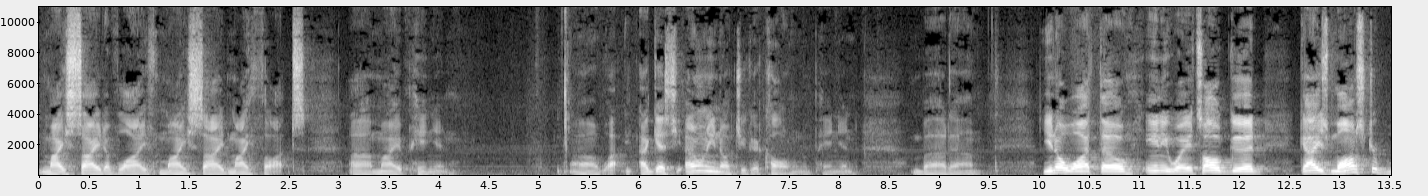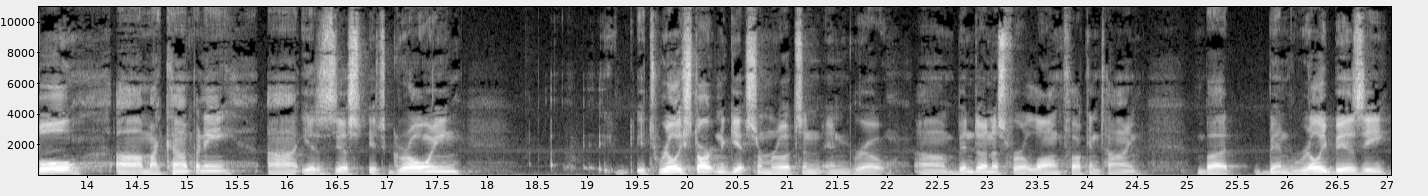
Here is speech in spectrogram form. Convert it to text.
my side of life, my side, my thoughts, uh, my opinion. Uh, I guess I don't even know what you could call an opinion, but um, you know what though? Anyway, it's all good, guys. Monster Bull, uh, my company, uh, is just it's growing. It's really starting to get some roots and, and grow. Um, been doing this for a long fucking time, but been really busy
